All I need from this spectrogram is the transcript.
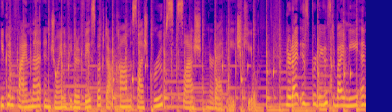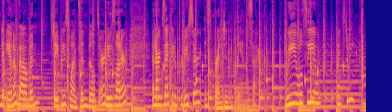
You can find that and join if you go to facebook.com slash groups slash nerdette HQ. Nerdette is produced by me and Anna Bauman. JP Swenson builds our newsletter, and our executive producer is Brendan Banaszak. We will see you next week.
